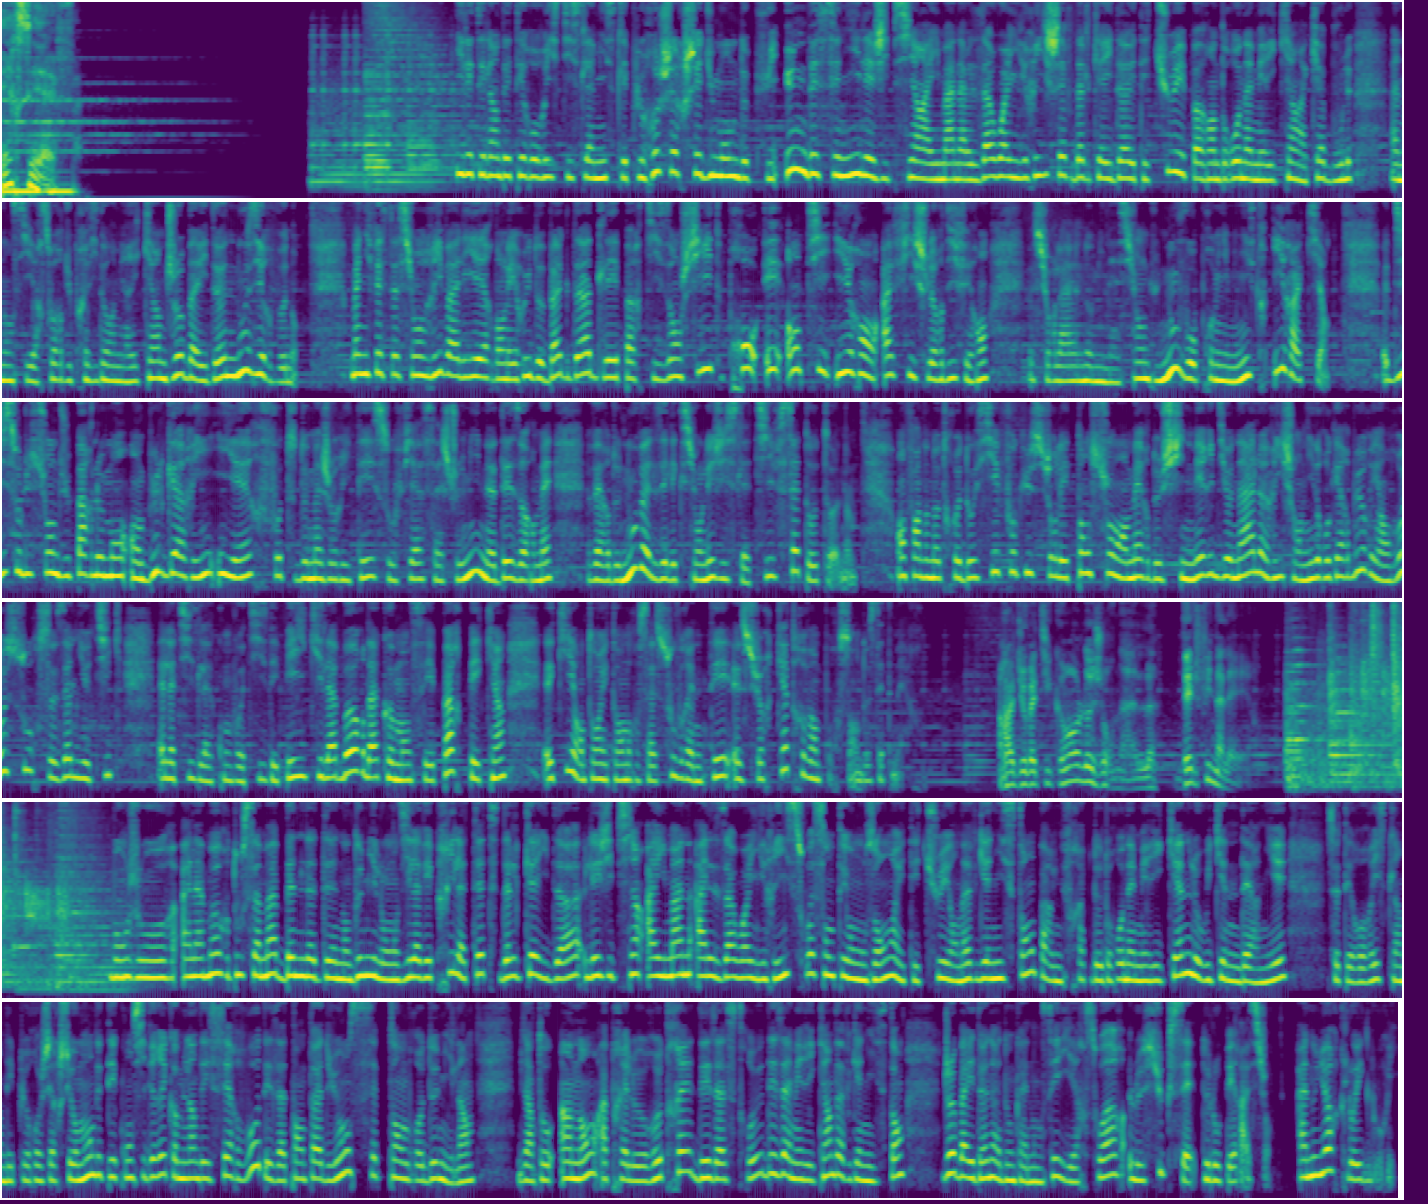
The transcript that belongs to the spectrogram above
RCF. Il était l'un des terroristes islamistes les plus recherchés du monde depuis une décennie. L'Égyptien Ayman al-Zawahiri, chef d'Al-Qaïda, a été tué par un drone américain à Kaboul. Annonce hier soir du président américain Joe Biden. Nous y revenons. Manifestation rivalière dans les rues de Bagdad. Les partisans chiites, pro et anti-Iran affichent leurs différends sur la nomination du nouveau premier ministre irakien. Dissolution du Parlement en Bulgarie. Hier, faute de majorité, Sofia s'achemine désormais vers de nouvelles élections législatives cet automne. Enfin, dans notre dossier, focus sur les tensions en mer de Chine méridionale, riche en hydrocarbures et en ressources halieutiques. Elle attise la convoitise des pays qui l'abordent, à commencer par Pékin, qui entend étendre sa souveraineté sur 80% de cette mer. Radio Vatican, le journal Delphine Allaire. Bonjour. À la mort d'Oussama Ben Laden en 2011, il avait pris la tête d'Al-Qaïda. L'Égyptien Ayman al-Zawahiri, 71 ans, a été tué en Afghanistan par une frappe de drone américaine le week-end dernier. Ce terroriste, l'un des plus recherchés au monde, était considéré comme l'un des cerveaux des attentats du 11 septembre 2001. Bientôt un an après le retrait désastreux des Américains d'Afghanistan, Joe Biden a donc annoncé hier soir le succès de l'opération. À New York, Loïc Loury.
